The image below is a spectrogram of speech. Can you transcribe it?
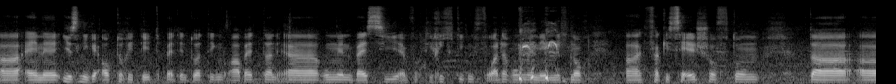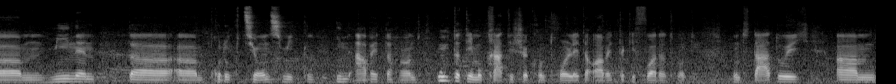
äh, eine irrsinnige Autorität bei den dortigen Arbeitern errungen, weil sie einfach die richtigen Forderungen, nämlich noch äh, Vergesellschaftung der ähm, Minen, der äh, Produktionsmittel in Arbeiterhand unter demokratischer Kontrolle der Arbeiter gefordert hat und dadurch ähm,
